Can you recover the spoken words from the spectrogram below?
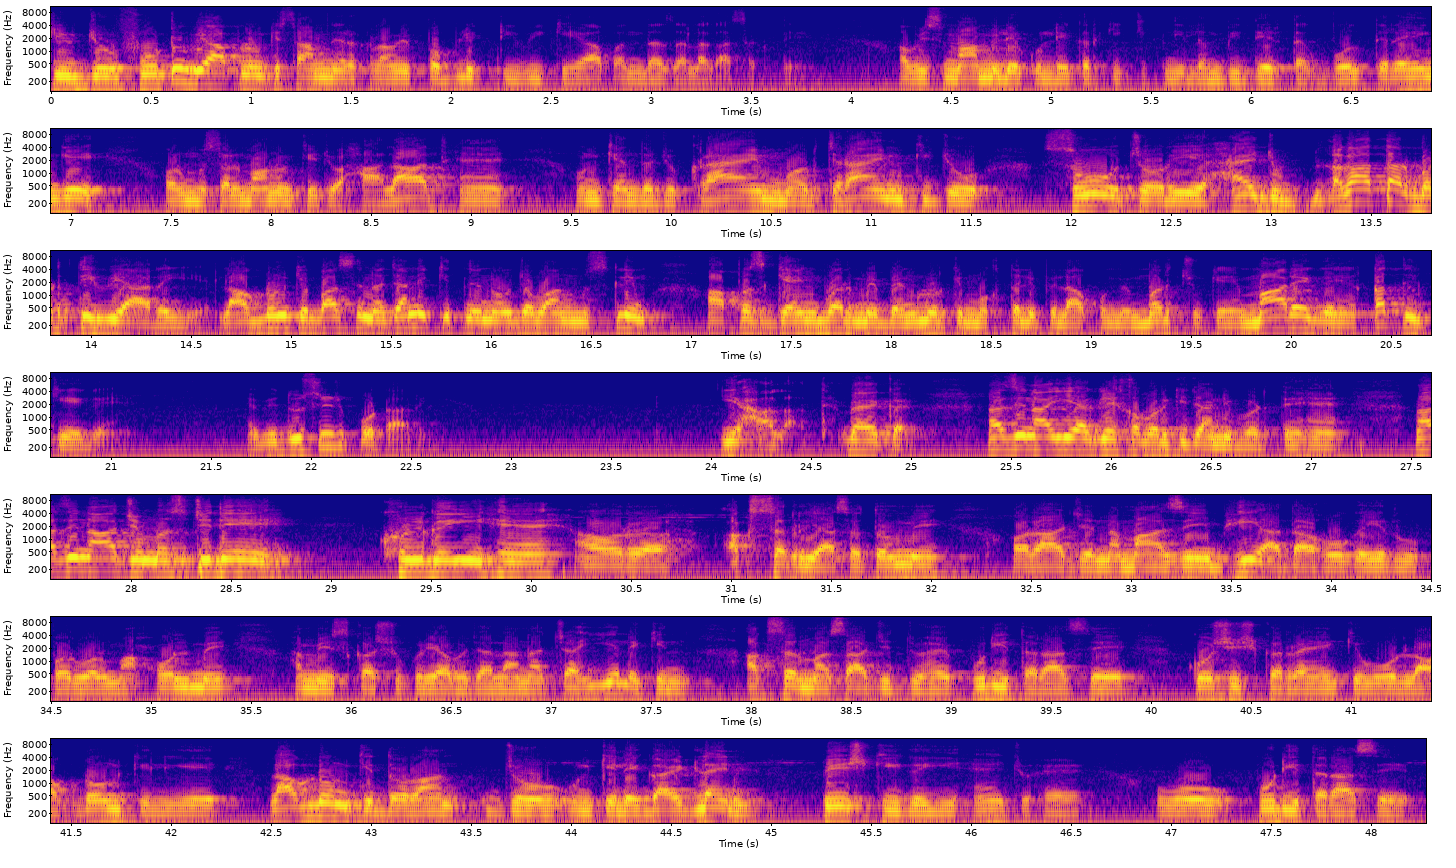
जो फ़ोटो भी आप लोगों के सामने रख रहा हूँ पब्लिक टीवी के आप अंदाज़ा लगा सकते हैं। अब इस मामले को लेकर के कितनी लंबी देर तक बोलते रहेंगे और मुसलमानों के जो हालात हैं, उनके अंदर जो क्राइम और जराइम की जो सोच और ये है, जो लगातार बढ़ती हुई आ रही है। लॉकडाउन के बाद से न जाने कितने नौजवान मुस्लिम आपस गैंगवर में, बेंगलुरु के मुख्तलिफ़ इलाकों में मर चुके हैं, मारे गए हैं, कत्ल किए गए हैं। अभी दूसरी रिपोर्ट आ रही है। ये हालात है। बहकर नाजिन आइए अगली ख़बर की जानी बढ़ते हैं। नाजिन, आज मस्जिदें खुल गई हैं और अक्सर रियासतों में और आज नमाजें भी अदा हो गई रूह परवर माहौल में। हमें इसका शुक्रिया बजा लाना चाहिए, लेकिन अक्सर मसाजिद जो है पूरी तरह से कोशिश कर रहे हैं कि वो लॉकडाउन के लिए, लॉकडाउन के दौरान जो उनके लिए गाइडलाइन पेश की गई हैं, जो है वो पूरी तरह से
